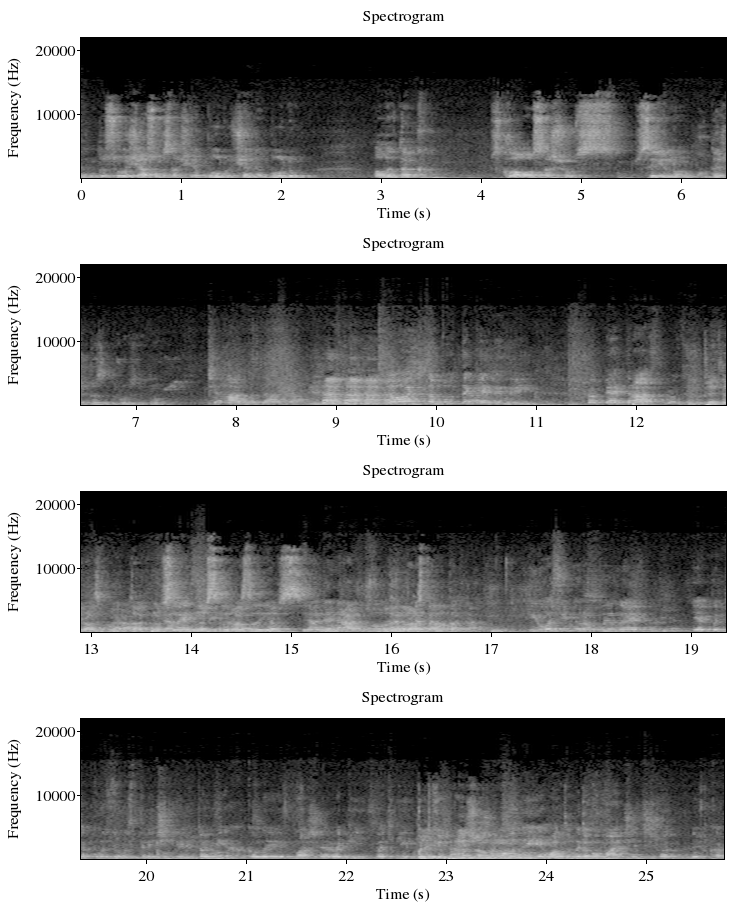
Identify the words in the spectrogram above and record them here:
до свого часу не знав, чи я буду, чи не буду. Але так склалося, що все рівно, ну куди ж без друзів? Ну, А, ну да, да. Точно, був такий один рік, що п'ять разів ми П'ять разів Раз. так. На всі, на всі. рази я всі. Це один раз було, Один я раз сказала, так, так. І осінню робили якби таку зустріч, і хто міг, коли ваші роді, батьки, Батьки приїжджали, щоб мама- вони мати могли так. побачити, що в них як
